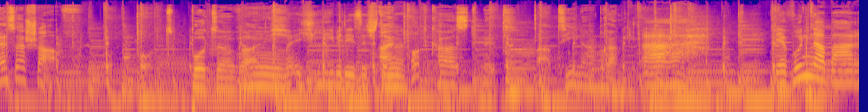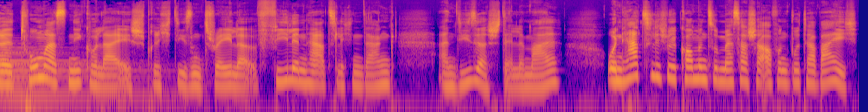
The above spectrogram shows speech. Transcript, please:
Messerscharf und butterweich. Mm, ich liebe diese Stimme. Ein Podcast mit Martina Brandl. Ah, der wunderbare Thomas Nikolai spricht diesen Trailer. Vielen herzlichen Dank an dieser Stelle mal. Und herzlich willkommen zu Messerscharf und Butterweich.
